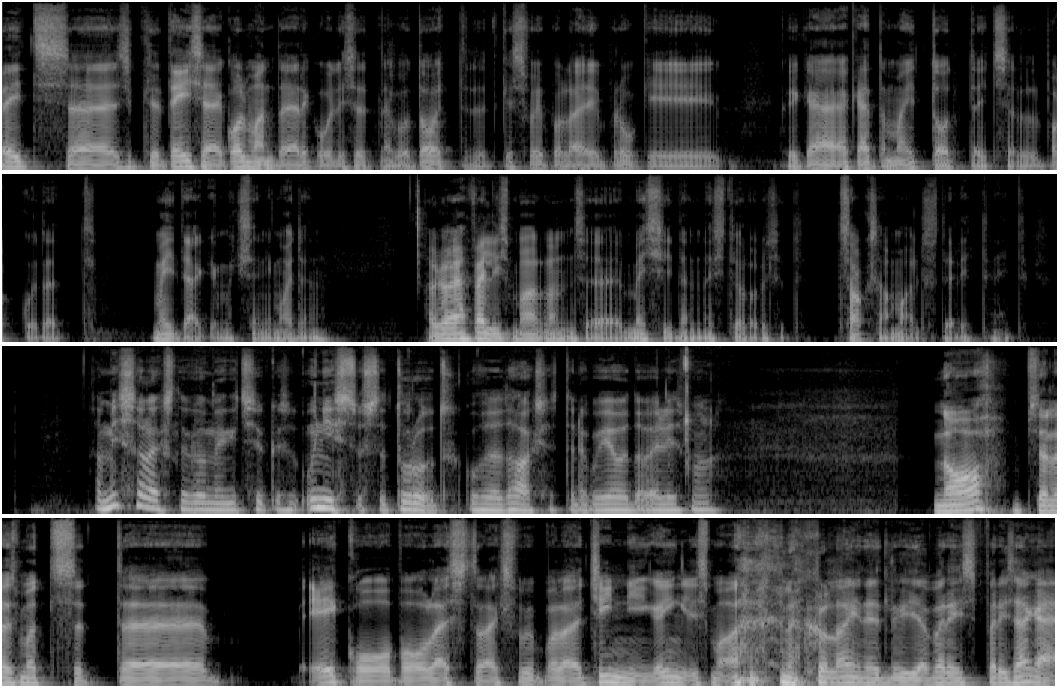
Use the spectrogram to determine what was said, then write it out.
veits niisuguse äh, teise-kolmandajärgulised nagu tootjad, et kes võib-olla ei pruugi kõige ägedamaid tooteid seal pakkuda, et ma ei teagi, miks see niimoodi on. aga jah, välismaal on see, messid on hästi olulised, Saksamaal just eriti näiteks. aga mis oleks nagu mingid niisugused unistuste turud, kuhu te tahaksite nagu jõuda välismaal? noh, selles mõttes, et äh, ego poolest oleks võib-olla džinniga Inglismaal nagu laineid lüüa päris, päris äge.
